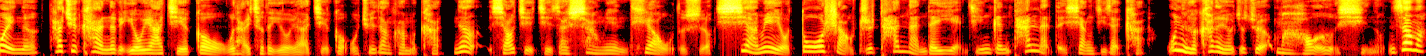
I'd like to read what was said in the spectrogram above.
为呢，他去看那个油压结构，五台车的油压结构，我去让他们看，让小姐姐在上面跳舞的时候，下面有多少只贪婪的眼睛跟贪婪的相机在看。我女儿看了以后就觉得妈好恶心哦，你知道吗？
